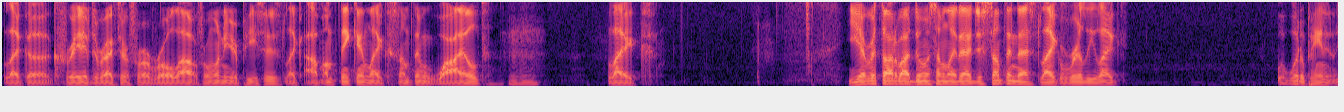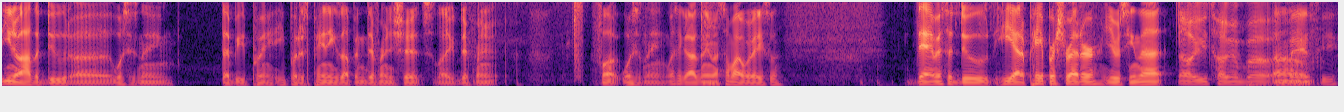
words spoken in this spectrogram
like a creative director for a rollout for one of your pieces. Like I'm, I'm thinking like something wild. Mm-hmm. Like, you ever thought about doing something like that? Just something that's like really like. What what a painting? You know how the dude, uh, what's his name? That be putting he put his paintings up in different shits, like different. Fuck, what's his name? What's the guy's name? I talking about with. Damn, it's a dude. He had a paper shredder. You ever seen that? Oh, you talking about Um, Banksy?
